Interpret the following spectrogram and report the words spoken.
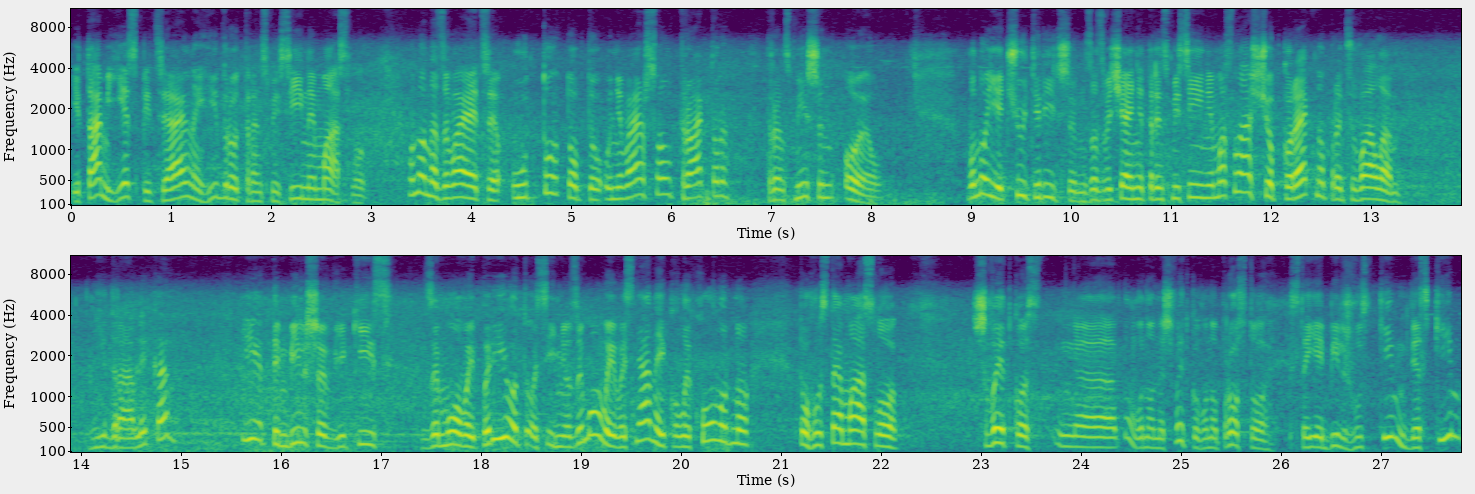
І там є спеціальне гідротрансмісійне масло. Воно називається UTTO, тобто Universal Tractor Transmission Oil. Воно є чуть рідшим за звичайні трансмісійні масла, щоб коректно працювала гідравліка. І тим більше в якийсь зимовий період, осінньо-зимовий, весняний, коли холодно, то густе масло швидко, е, ну воно не швидко, воно просто стає більш густким, в'язким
